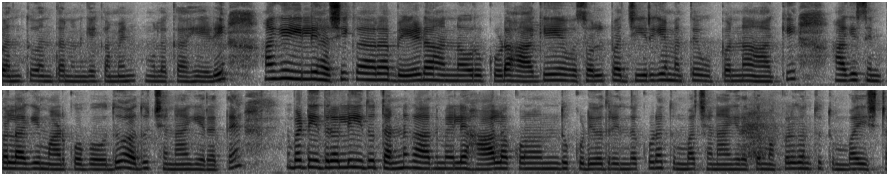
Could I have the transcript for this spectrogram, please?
ಬಂತು ಅಂತ ನನಗೆ ಕಮೆಂಟ್ ಮೂಲಕ ಹೇಳಿ. ಹಾಗೆ ಇಲ್ಲಿ ಹಸಿ ಖಾರ ಬೇಡ ಅನ್ನೋರು ಕೂಡ ಹಾಗೆ ಸ್ವಲ್ಪ ಜೀರಿಗೆ ಮತ್ತು ಉಪ್ಪನ್ನು ಹಾಕಿ ಹಾಗೆ ಸಿಂಪಲ್ಲಾಗಿ ಮಾಡ್ಕೋಬೋದು. ಅದು ಚೆನ್ನಾಗಿರುತ್ತೆ. ಬಟ್ ಇದರಲ್ಲಿ ಇದು ತಣ್ಣಗಾದ ಮೇಲೆ ಹಾಲು ಹಾಕೊಂಡು ಕುಡಿಯೋದ್ರಿಂದ ಕೂಡ ತುಂಬ ಚೆನ್ನಾಗಿರುತ್ತೆ. ಮಕ್ಕಳಿಗಂತೂ ತುಂಬ ಇಷ್ಟ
